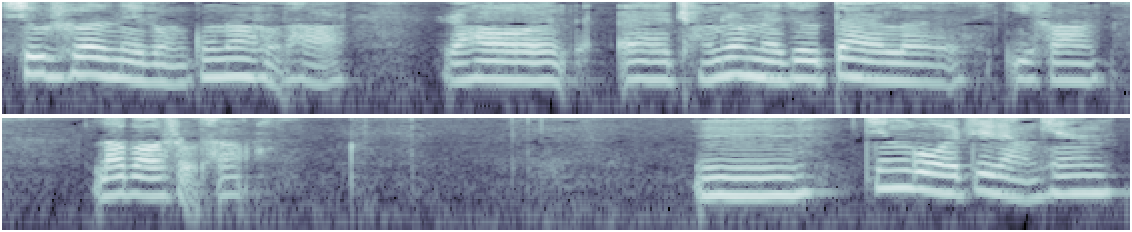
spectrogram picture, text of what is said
修车的那种工装手套。然后，呃，程程呢就戴了一双劳保手套。嗯，经过这两天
